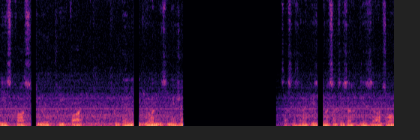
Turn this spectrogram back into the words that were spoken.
least cost loop free path to any given destination. Successor and feasible successor. This is also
